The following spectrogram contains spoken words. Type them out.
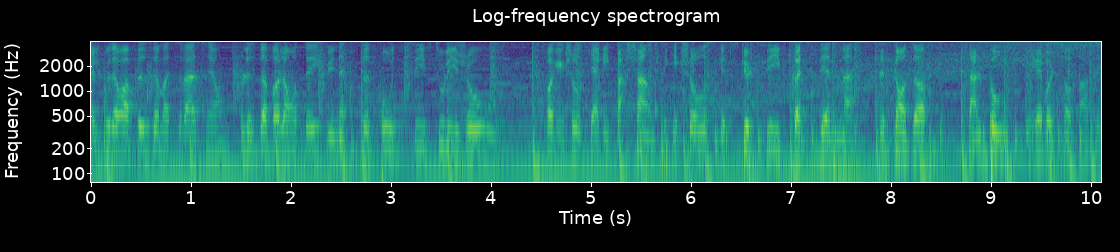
as le goût d'avoir plus de motivation, plus de volonté, puis une attitude positive tous les jours? C'est pas quelque chose qui arrive par chance, c'est quelque chose que tu cultives quotidiennement. C'est ce qu'on t'offre dans le Boost Révolution Santé.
